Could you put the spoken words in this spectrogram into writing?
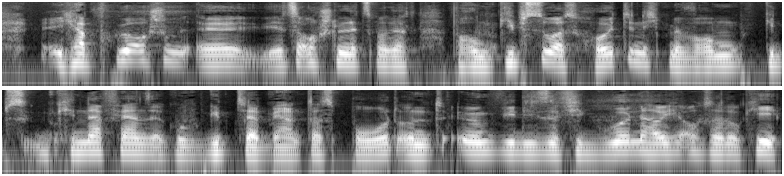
ich habe früher auch schon, äh, jetzt auch schon letztes Mal gedacht, warum gibt's sowas heute nicht mehr? Warum gibt's im Kinderfernsehen, gut, gibt's ja Bernd das Brot und irgendwie diese Figuren habe ich auch gesagt, okay,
